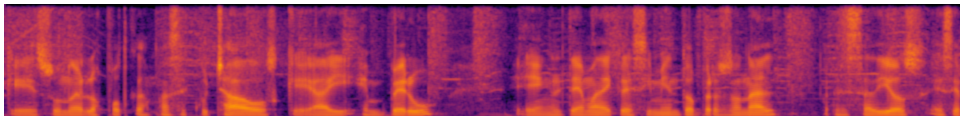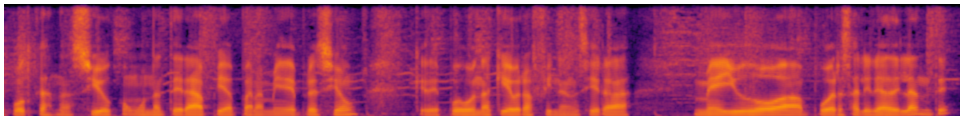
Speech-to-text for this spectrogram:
que es uno de los podcasts más escuchados que hay en Perú en el tema de crecimiento personal. Gracias a Dios, ese podcast nació como una terapia para mi depresión, que después de una quiebra financiera me ayudó a poder salir adelante.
